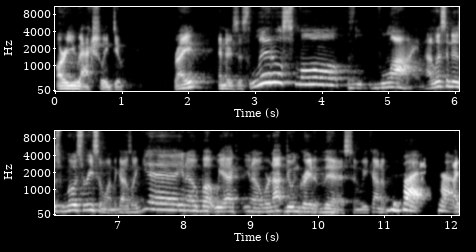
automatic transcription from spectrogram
are you actually doing it? Right. And there's this little small line. I listened to his most recent one. The guy was like, yeah, you know, but we act, you know, we're not doing great at this. And we kind of, but, I,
